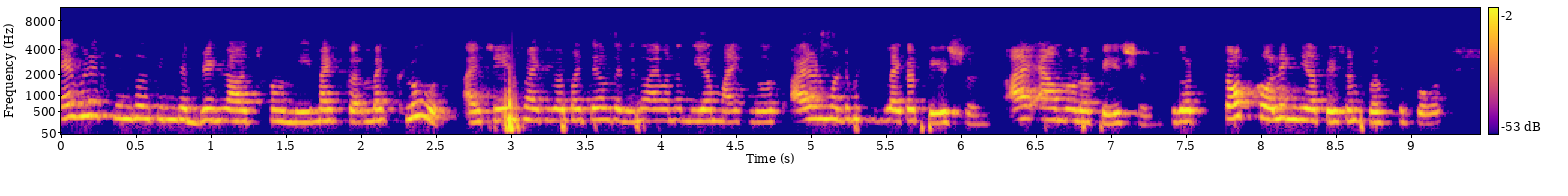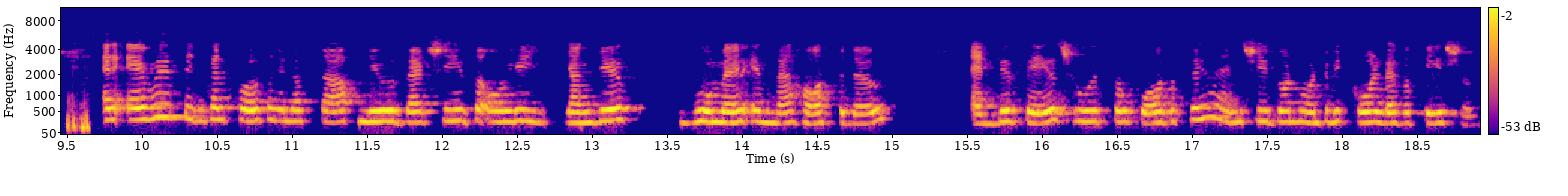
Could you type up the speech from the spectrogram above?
every single thing they bring out for me, my my clothes. I change my clothes. I tell them, you know, I want to wear my clothes. I don't want to be like a patient. I am not a patient. So stop calling me a patient first of all. And every single person in the staff knew that she is the only youngest woman in the hospital at this age who is so positive and she don't want to be called as a patient.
